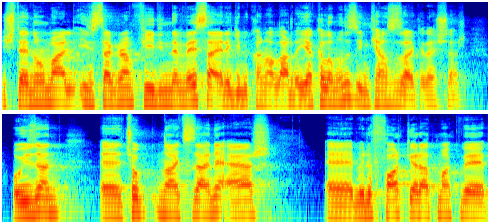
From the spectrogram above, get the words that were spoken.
işte normal Instagram feedinde vesaire gibi kanallarda yakalamanız imkansız arkadaşlar. O yüzden e, çok naçizane eğer e, böyle fark yaratmak ve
